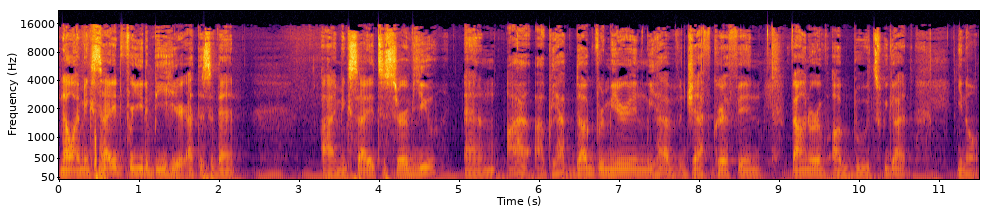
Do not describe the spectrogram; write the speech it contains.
Now, I'm excited for you to be here at this event. I'm excited to serve you. And I, I, we have Doug Vermeeren, we have Jeff Griffin, founder of UGG Boots. We got, you know,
